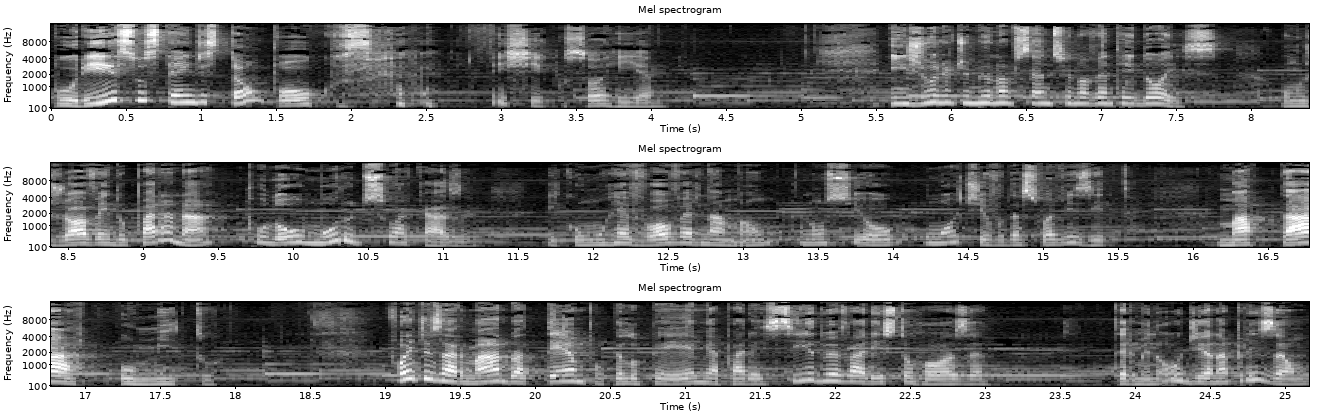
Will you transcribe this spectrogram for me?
Por isso os tendes tão poucos. e Chico sorria. Em julho de 1992, um jovem do Paraná pulou o muro de sua casa e, com um revólver na mão, anunciou o motivo da sua visita: matar o mito. Foi desarmado a tempo pelo PM Aparecido Evaristo Rosa. Terminou o dia na prisão,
